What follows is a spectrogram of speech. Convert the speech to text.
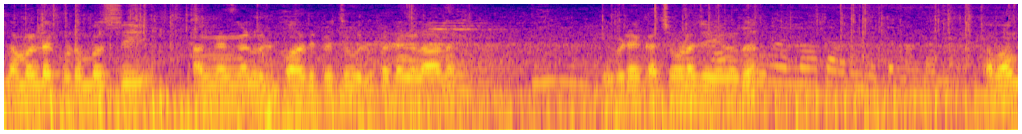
നമ്മളുടെ കുടുംബശ്രീ അംഗങ്ങൾ ഉൽപ്പാദിപ്പിച്ച ഉൽപ്പന്നങ്ങളാണ് ഇവിടെ കച്ചവടം ചെയ്യുന്നത്. അപ്പം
